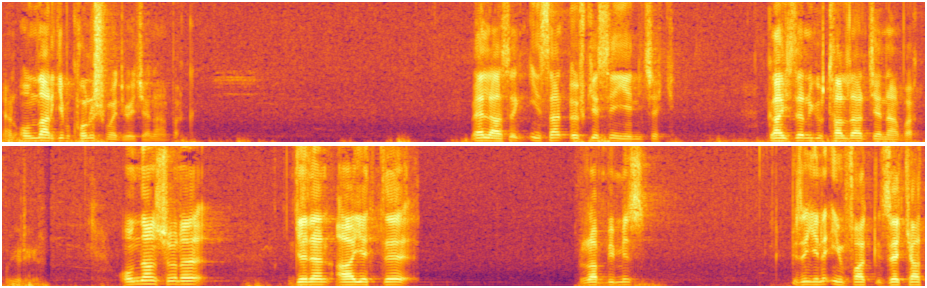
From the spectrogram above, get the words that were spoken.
Yani onlar gibi konuşma diyor Cenab-ı Hak. Velhasıl insan öfkesini yenecek. Gayzlarını yutarlar Cenab-ı Hak buyuruyor. Ondan sonra gelen ayette Rabbimiz bize yine infak, zekat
